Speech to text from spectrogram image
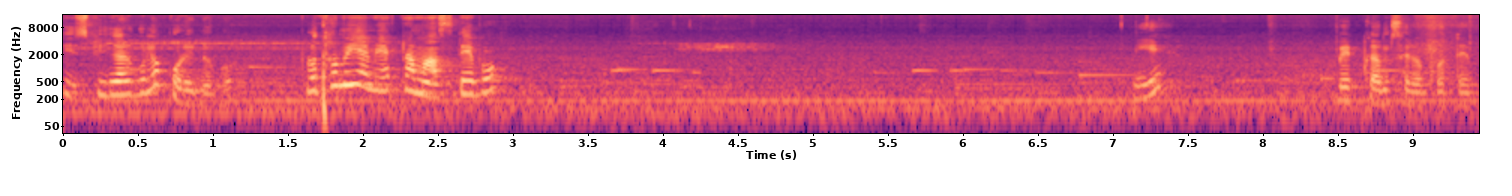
ফিশ ফিঙ্গারগুলো করে নেব। প্রথমেই আমি একটা মাছ নেব নিয়ে বেড কামসের ওপর দেব।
